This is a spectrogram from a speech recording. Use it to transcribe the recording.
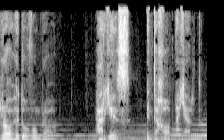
راه دوم را هرگز انتخاب نکرد.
